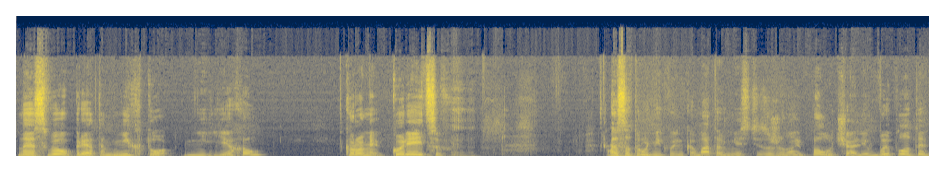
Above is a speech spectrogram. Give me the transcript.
На СВО при этом никто не ехал, кроме корейцев. А сотрудник военкомата вместе с женой получали выплаты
